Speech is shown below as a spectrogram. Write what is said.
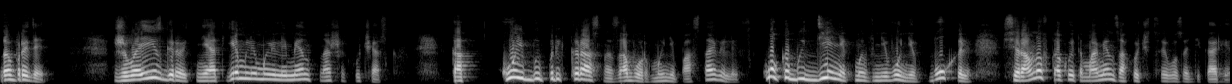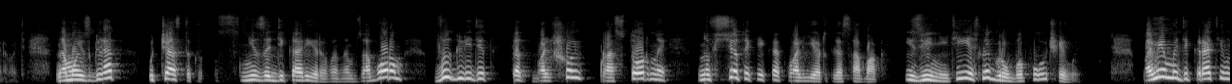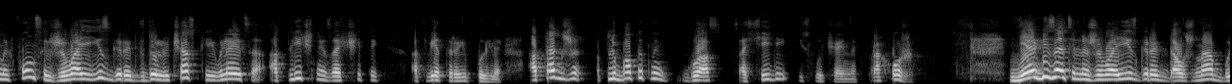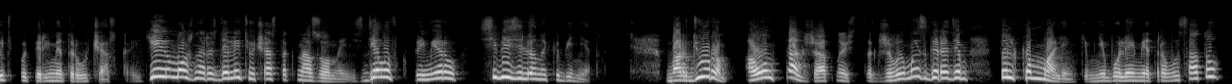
Добрый день. Живая изгородь – неотъемлемый элемент наших участков. Какой бы прекрасный забор мы ни поставили, сколько бы денег мы в него не вбухали, все равно в какой-то момент захочется его задекорировать. На мой взгляд, участок с незадекорированным забором выглядит как большой, просторный, но все-таки как вольер для собак. Извините, если грубо получилось. Помимо декоративных функций, живая изгородь вдоль участка является отличной защитой от ветра и пыли, а также от любопытных глаз соседей и случайных прохожих. Не обязательно живая изгородь должна быть по периметру участка. Ею можно разделить участок на зоны, сделав, к примеру, себе зеленый кабинет. Бордюром, а он также относится к живым изгородям, только маленьким, не более метра в высоту,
